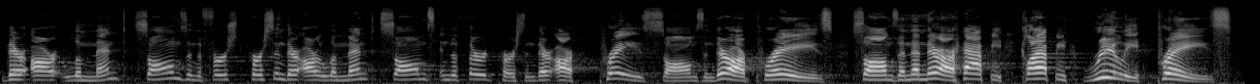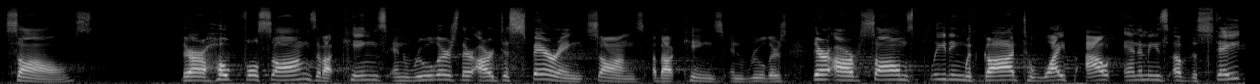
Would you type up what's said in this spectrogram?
there are lament psalms in the first person, there are lament psalms in the third person, there are praise psalms, and there are praise psalms, and then there are happy, clappy, really praise psalms. There are hopeful songs about kings and rulers. There are despairing songs about kings and rulers. There are psalms pleading with God to wipe out enemies of the state.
